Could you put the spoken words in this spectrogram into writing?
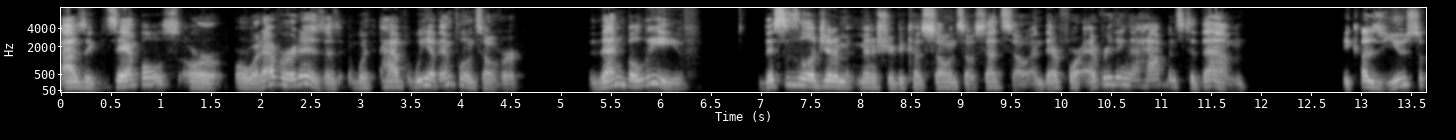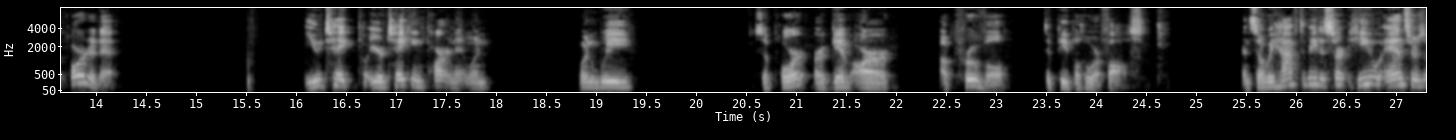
as examples or or whatever it is as with have we have influence over then believe this is a legitimate ministry because so and so said so and therefore everything that happens to them because you supported it you take you're taking part in it. When when we support or give our approval to people who are false. And so we have to be discerned. He who answers,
